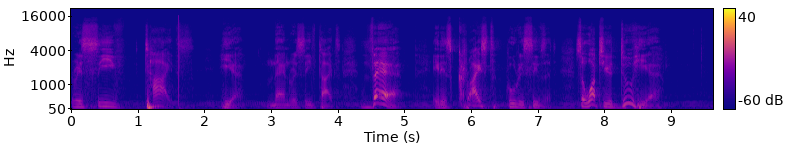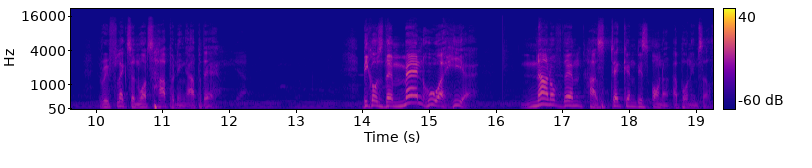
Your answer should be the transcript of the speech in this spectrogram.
receive tithes. Here, men receive tithes. There, it is Christ who receives it. So, what you do here reflects on what's happening up there. Because the men who are here, none of them has taken this honor upon himself.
